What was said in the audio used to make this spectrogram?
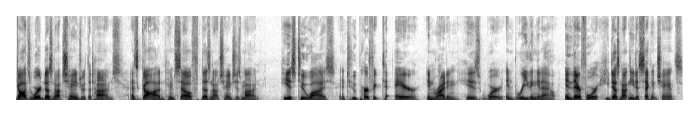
God's Word does not change with the times, as God Himself does not change His mind. He is too wise and too perfect to err in writing His Word and breathing it out, and therefore He does not need a second chance.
